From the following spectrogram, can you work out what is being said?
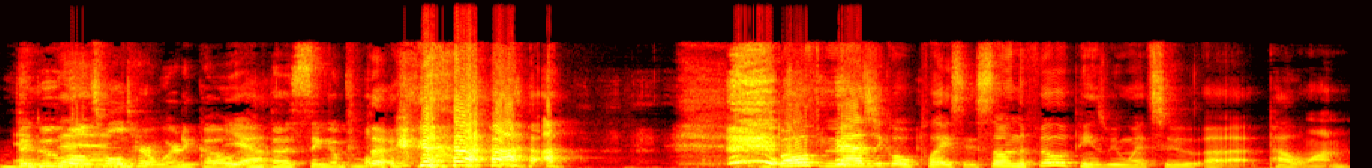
The Google then told her where to go Yeah. in the Singapore. both magical places. So in the Philippines, we went to uh, Palawan,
